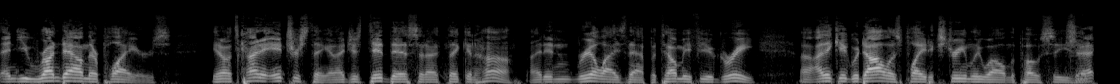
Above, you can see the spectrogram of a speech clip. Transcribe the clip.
and you run down their players, you know, it's kind of interesting. And I just did this, and I'm thinking, huh, I didn't realize that. But tell me if you agree. Uh, I think Iguodala's played extremely well in the postseason. Check.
